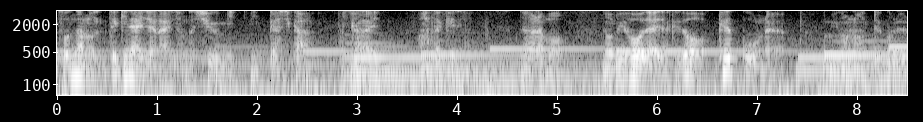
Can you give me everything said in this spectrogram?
そんなのできないじゃない。そんな週 3, 日しか行かない。畑に。だからもう伸び放題だけど結構ね実がなってくれる。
